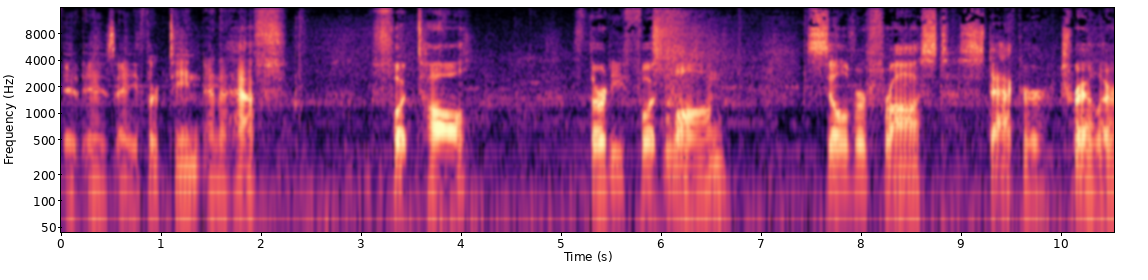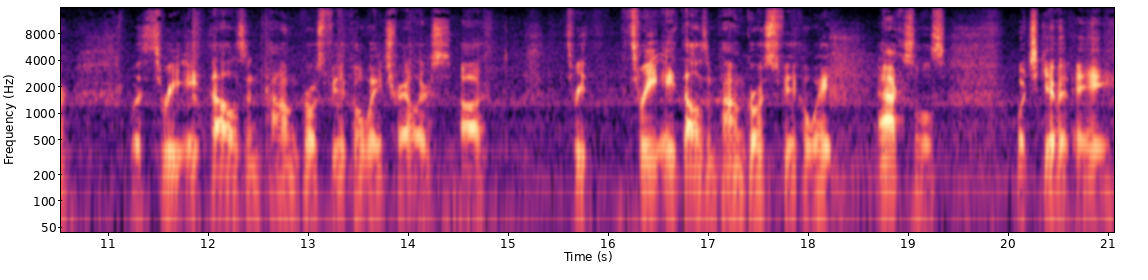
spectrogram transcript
it is a 13 and a half foot tall, 30 foot long silver frost stacker trailer with three 8,000 pound gross vehicle weight trailers, uh, three, three 8,000 pound gross vehicle weight axles, which give it a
